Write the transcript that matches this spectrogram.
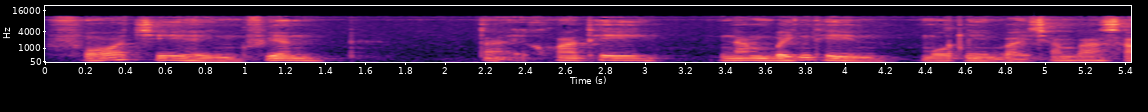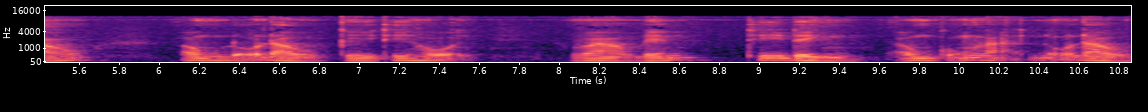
phó chi hình phiên tại khoa thi năm Bính Thìn 1736 ông đỗ đầu kỳ thi hội, vào đến thi đình, ông cũng lại đỗ đầu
